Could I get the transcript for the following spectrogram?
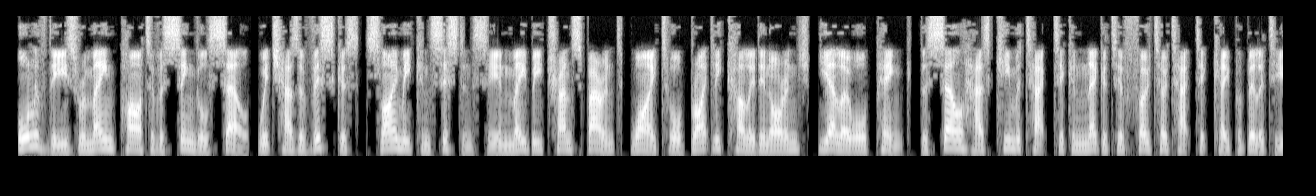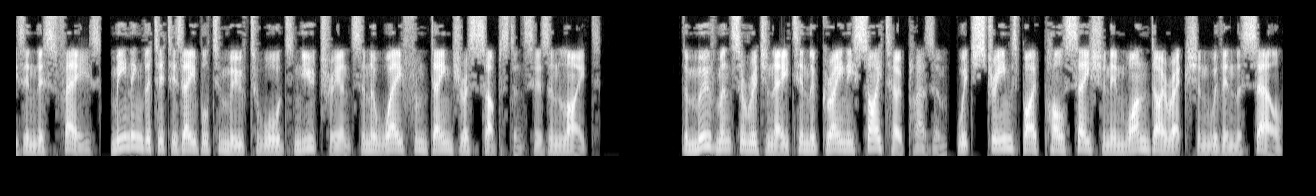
All of these remain part of a single cell, which has a viscous, slimy consistency and may be transparent, white or brightly colored in orange, yellow or pink. The cell has chemotactic and negative phototactic capabilities in this phase, meaning that it is able to move towards nutrients and away from dangerous substances and light. The movements originate in the grainy cytoplasm, which streams by pulsation in one direction within the cell.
